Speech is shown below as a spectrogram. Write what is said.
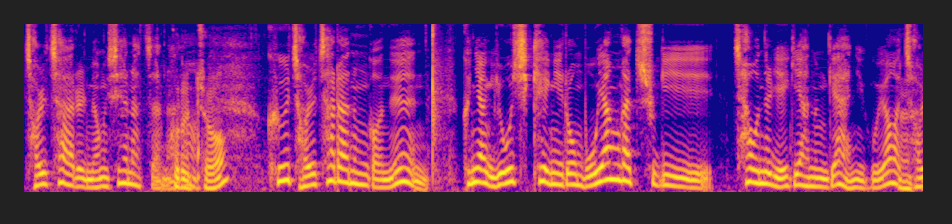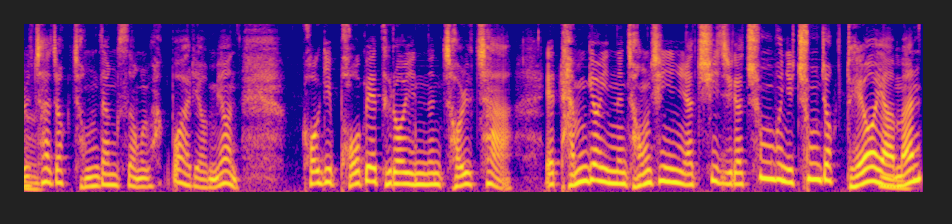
절차를 명시해 놨잖아요. 그렇죠. 그 절차라는 거는 그냥 요식행위로 모양 갖추기 차원을 얘기하는 게 아니고요. 절차적 정당성을 확보하려면 거기 법에 들어있는 절차에 담겨 있는 정신이나 취지가 충분히 충족되어야만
